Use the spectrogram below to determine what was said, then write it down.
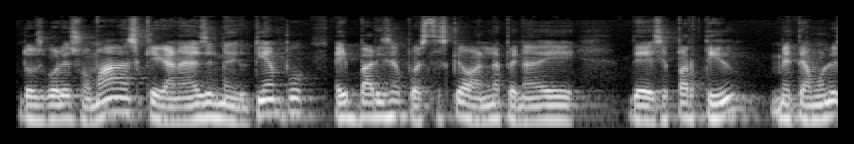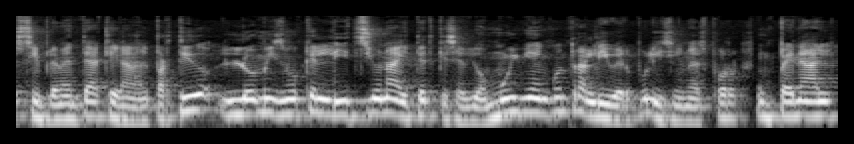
dos goles o más, que gana desde el medio tiempo. Hay varias apuestas que valen la pena de, ese partido. Metámosle simplemente a que gana el partido. Lo mismo que Leeds United, que se vio muy bien contra Liverpool y si no es por un penal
